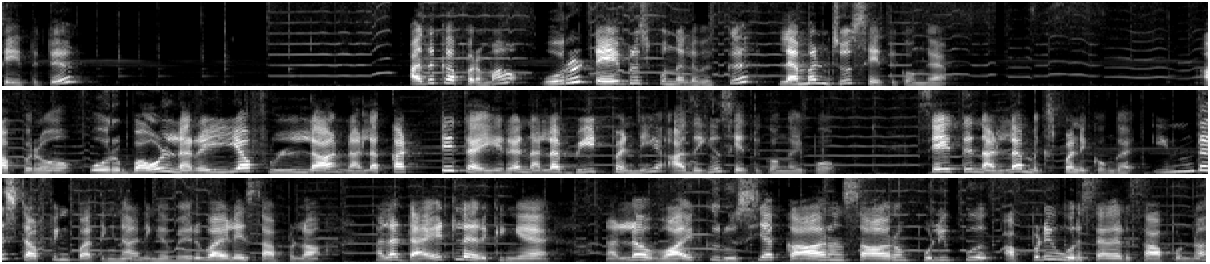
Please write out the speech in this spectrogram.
சேர்த்துட்டு அதுக்கப்புறமா ஒரு டேபிள் ஸ்பூன் அளவுக்கு லெமன் ஜூஸ் சேர்த்துக்கோங்க. அப்புறம் ஒரு பவுல் நிறையா ஃபுல்லாக நல்லா கட்டி தயிரை நல்லா பீட் பண்ணி அதையும் சேர்த்துக்கோங்க இப்போது சேர்த்து நல்லா மிக்ஸ் பண்ணிக்கோங்க. இந்த ஸ்டஃபிங் பார்த்தீங்கன்னா நீங்கள் வெறுவாயிலே சாப்பிட்லாம். நல்லா டயட்டில் இருக்கீங்க. நல்லா வாய்க்கு ருசியாக காரம் சாரம் புளிப்பு அப்படி ஒரு சேலட் சாப்பிட்ணுன்னா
